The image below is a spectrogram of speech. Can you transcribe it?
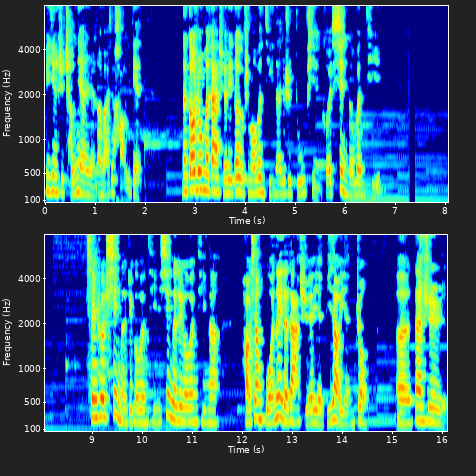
毕竟是成年人了嘛，就好一点。那高中和大学里都有什么问题呢？就是毒品和性的问题。先说性的这个问题，性的这个问题呢？好像国内的大学也比较严重，呃，但是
